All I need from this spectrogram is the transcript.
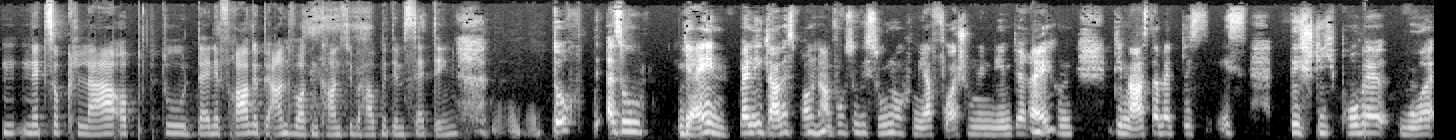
nicht so klar, ob du deine Frage beantworten kannst überhaupt mit dem Setting? Doch, also Jein, weil ich glaube, es braucht mhm. einfach sowieso noch mehr Forschung in dem Bereich mhm. und die Masterarbeit, das ist, die Stichprobe war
